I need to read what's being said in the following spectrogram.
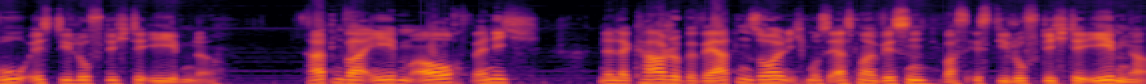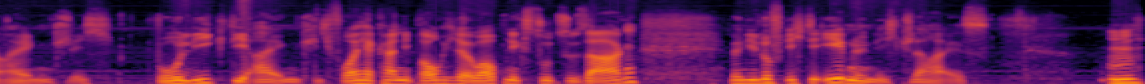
wo ist die luftdichte Ebene? Hatten wir eben auch, wenn ich eine Leckage bewerten soll, ich muss erstmal wissen, was ist die luftdichte Ebene eigentlich? Wo liegt die eigentlich? Vorher brauche ich da überhaupt nichts zu, zu sagen, wenn die luftdichte Ebene nicht klar ist. Hm.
